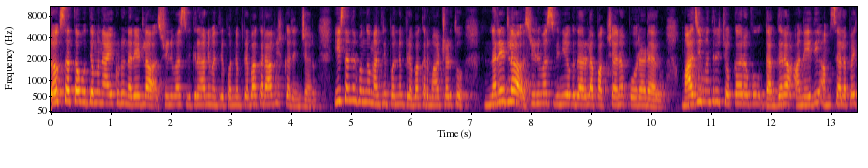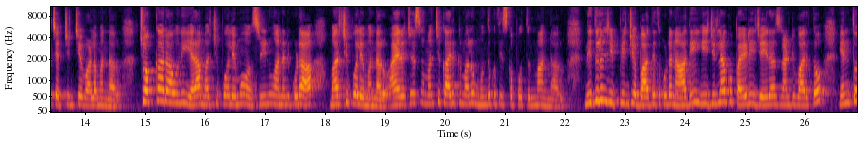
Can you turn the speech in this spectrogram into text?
లోక్సత్తా ఉద్యమ నాయకుడు నరేడ్ల శ్రీనివాస్ విగ్రహాన్ని మంత్రి పొన్నం ప్రభాకర్ ఆవిష్కరించారు. ఈ సందర్భంగా మంత్రి పొన్నం ప్రభాకర్ మాట్లాడుతూ నరేడ్ల శ్రీనివాస్ వినియోగదారుల పక్షాన పోరాడారు. మాజీ మంత్రి చొక్కారావు దగ్గర అనేది అంశాలపై చర్చించే వాళ్ళమన్నారు. చొక్కారావుని ఎలా మర్చిపోలేమో శ్రీను అన్నని కూడా మర్చిపోలేమన్నారు. ఆయన చేసిన మంచి కార్యక్రమాలు ముందుకు తీసుకుపోతున్నా అన్నారు. నిధులు ఇప్పించే బాధ్యత కూడా నాది. ఈ జిల్లాకు పైడి జయరాజ్ లాంటి వారితో ఎంతో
